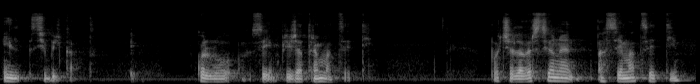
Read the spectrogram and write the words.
il Sibyl Cut, quello semplice a tre mazzetti. Poi c'è la versione a sei mazzetti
